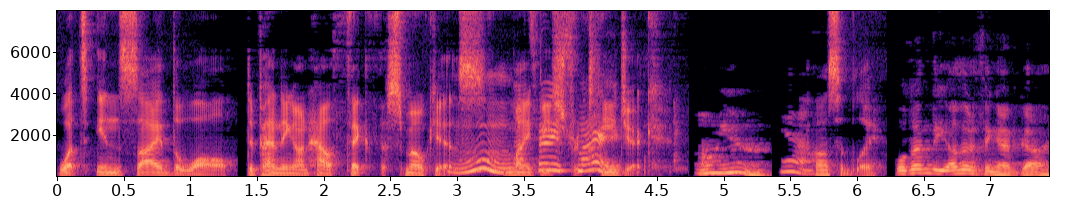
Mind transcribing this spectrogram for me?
what's inside the wall, depending on how thick the smoke is. Mm, Might that's be very smart. Strategic, Oh, yeah. Yeah. possibly. Well, then the other thing I've got,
